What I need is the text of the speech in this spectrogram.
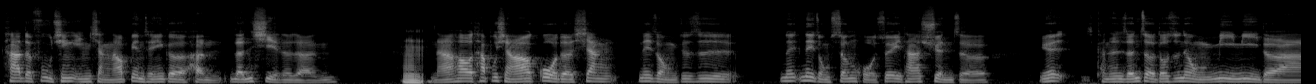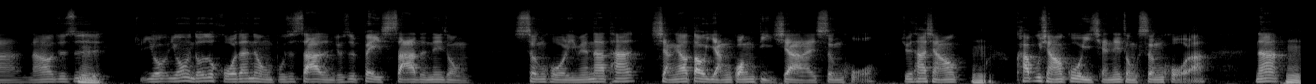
他的父亲影响，然后变成一个很冷血的人。嗯，然后他不想要过得像那种就是那那种生活，所以他选择，因为可能忍者都是那种秘密的啊，然后就是永永远都是活在那种不是杀人就是被杀的那种。生活里面，那他想要到阳光底下来生活，就是他想要，嗯，他不想要过以前那种生活啦。那，嗯，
